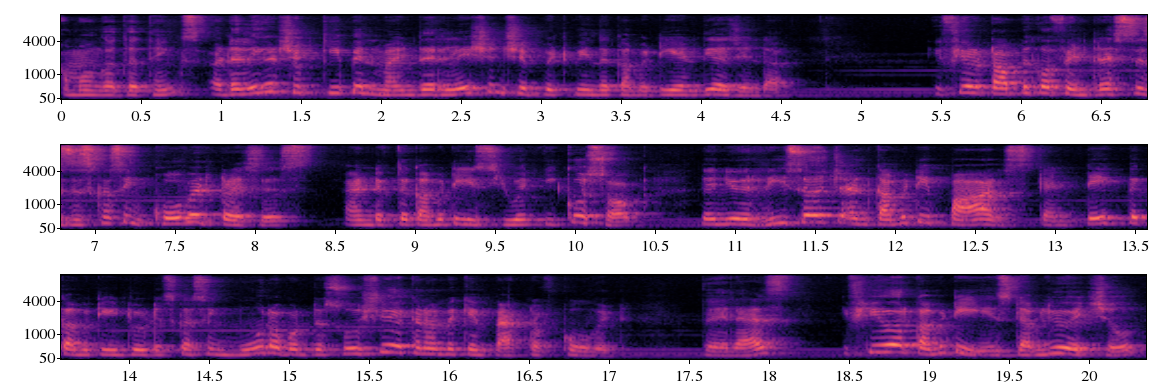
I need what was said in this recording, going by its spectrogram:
Among other things, a delegate should keep in mind the relationship between the committee and the agenda. If your topic of interest is discussing COVID crisis and if the committee is UN ECOSOC, then your research and committee powers can take the committee into discussing more about the socio-economic impact of COVID. Whereas, if your committee is WHO,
